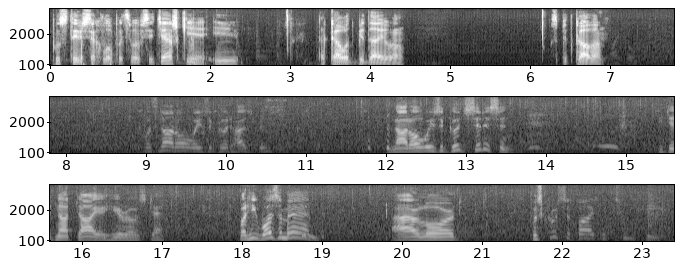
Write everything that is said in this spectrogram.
Пустився хлопець во всі тяжкі і. Така от біда його. Спіткала. not always a good citizen. Did not die a hero's death, but he was a man. Our Lord was crucified with two thieves.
